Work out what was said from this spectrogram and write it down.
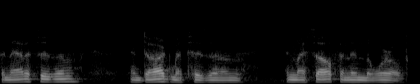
fanaticism, and dogmatism in myself and in the world.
